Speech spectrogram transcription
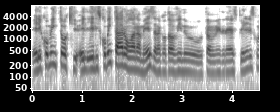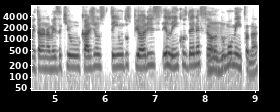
ele comentou que. Ele, eles comentaram lá na mesa, né? Que eu tava vendo, tava vendo na ESPN, eles comentaram na mesa que o Cardinals tem um dos piores elencos da NFL uhum. do momento, né?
